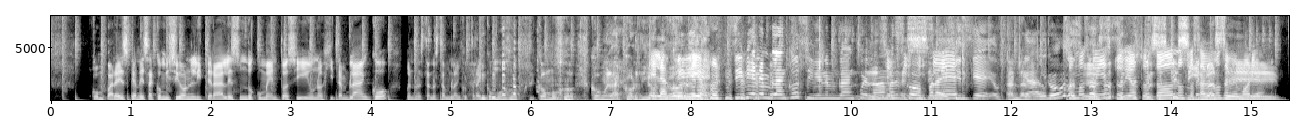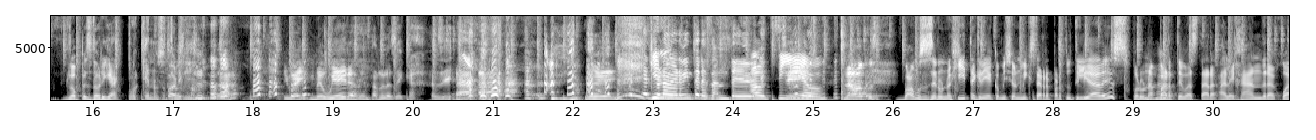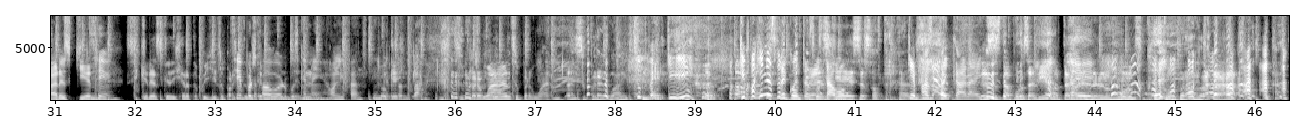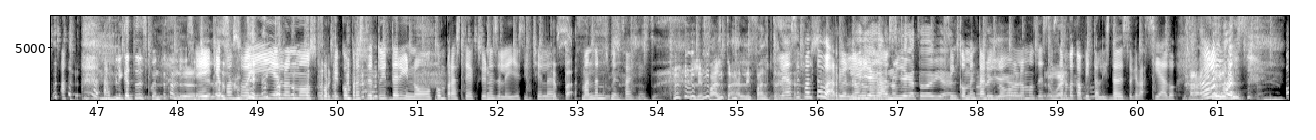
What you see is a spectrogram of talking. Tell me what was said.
comparezcan. Esa comisión literal es un documento así, una hojita en blanco. Bueno, esta no está en blanco, trae como, como, como el acordeón. El ¿no? acordeón. Si viene en blanco, si viene en blanco, y nada más es Eso como sí. para decir es. que, o sea, que algo. Somos Es- muy estudiosos, Pues es todos que nos si lo lo sabemos de memoria. López Dóriga, ¿por qué nosotros ¿Por no? qué no? Y güey, me voy a ir aventando la seca. Así. Güey. Es una verba interesante. Auxilio. No, pues vamos a hacer una hojita que diga Comisión Mixta de Reparto de Utilidades. Por una parte va a estar Alejandra Juárez, quien, Sí, si querías que dijera tu apellido. Para sí que por favor, en- búsquenme en- OnlyFans. Ok. Super One, Super One. Ay, Super One. ¿Super qué? ¿Qué páginas frecuentas, Es Gustavo? que esa es otra. ¿Qué pasa? Ay, caray. Eso está por salir, no tarda en Musk en comprarla. Aplica tu descuento con Ey, ¿qué pasó ahí, Elon Musk? ¿Por qué compraste Twitter y no compraste acciones de leyes y chelas? ¿Qué pasa? Mándanos Pues, mensajes. Le falta, le falta. Le hace O falta sea, barrio, No Elon llega, Musk. no llega todavía. Sin No comentarios, le luego hablamos de Pero este bueno. cerdo capitalista desgraciado. Ay, Anyways,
